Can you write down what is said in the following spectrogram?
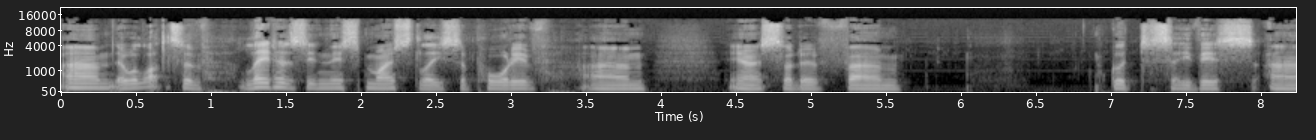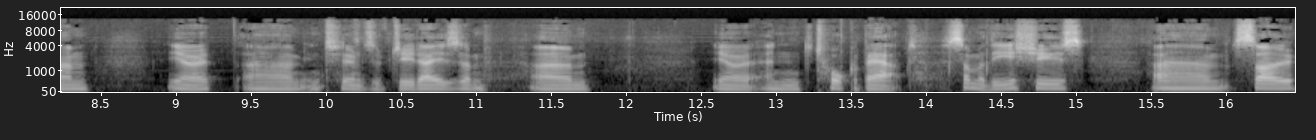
Um, there were lots of letters in this, mostly supportive. Um, you know, sort of um, good to see this. Um, you know, um, in terms of Judaism. Um, you know, and talk about some of the issues. So,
